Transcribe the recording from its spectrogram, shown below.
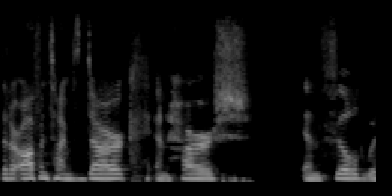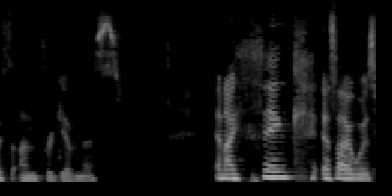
that are oftentimes dark and harsh and filled with unforgiveness. And I think as I was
